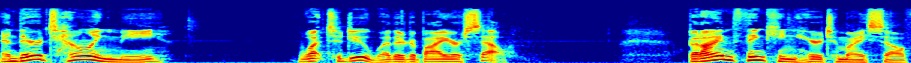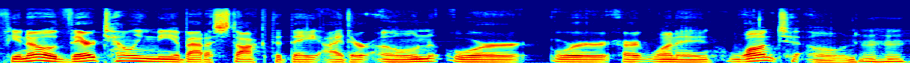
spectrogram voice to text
and they're telling me what to do, whether to buy or sell. But I'm thinking here to myself, you know, they're telling me about a stock that they either own or or, or want to want to own,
